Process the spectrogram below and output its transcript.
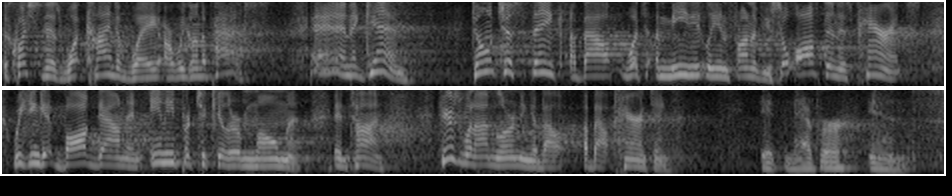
The question is, what kind of way are we going to pass? And again, don't just think about what's immediately in front of you. So often, as parents, we can get bogged down in any particular moment in time. Here's what I'm learning about, about parenting it never ends.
